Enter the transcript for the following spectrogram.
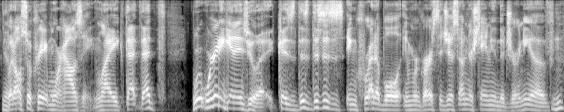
Yeah. but also create more housing. Like that. That we're, we're going to get into it because this this is incredible in regards to just understanding the journey of. Mhm.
